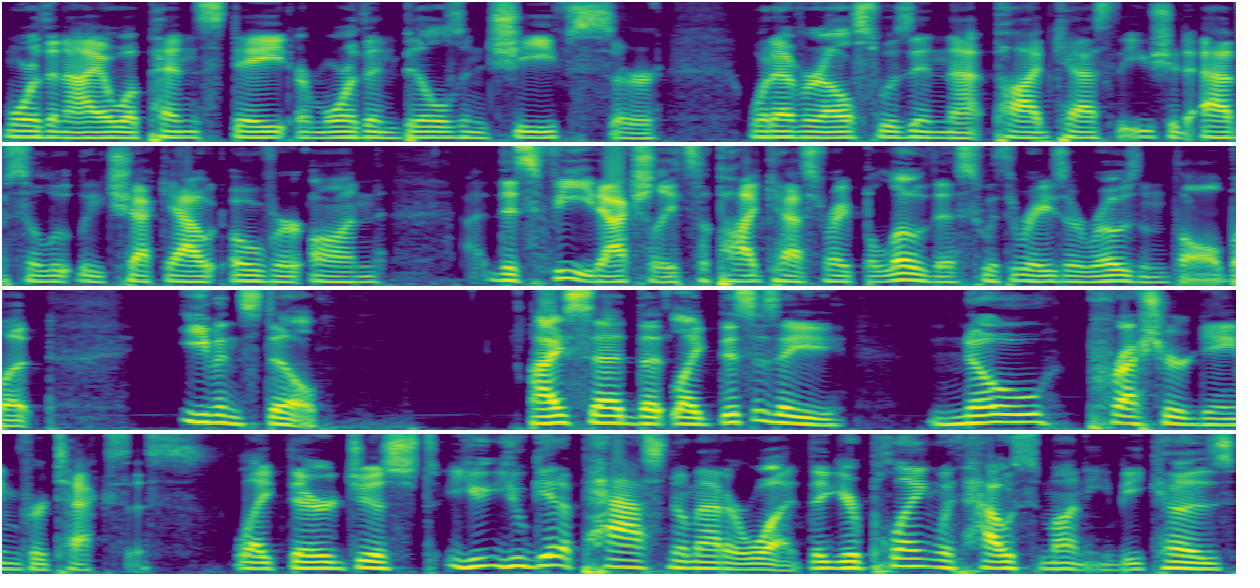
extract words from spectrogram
more than Iowa Penn State or more than Bills and Chiefs or whatever else was in that podcast that you should absolutely check out over on this feed. Actually, it's the podcast right below this with Razor Rosenthal. But even still, I said that like this is a no pressure game for Texas. Like they're just you you get a pass no matter what. That you're playing with house money because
